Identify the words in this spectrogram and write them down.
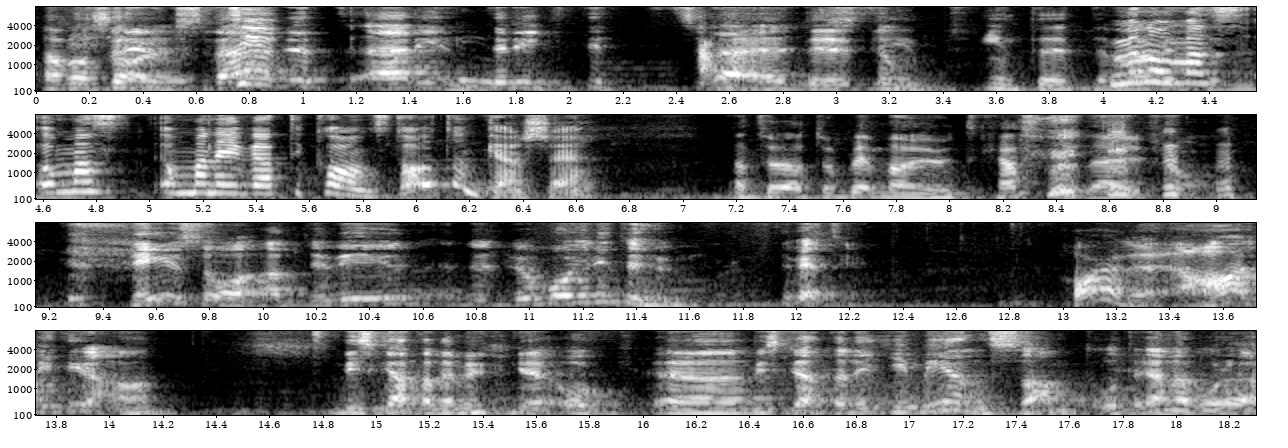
Ja, vad sa du? Bruksvärdet är inte riktigt Nej, sådär det är stort. inte... det- Men om man, om, man, om man är i Vatikanstaten kanske? Jag tror att då blir man utkastad därifrån. Det är ju så att du, är du har ju lite humor, det vet vi. Har jag det? Ja, lite grann. Vi skrattade mycket och eh, vi skrattade gemensamt åt en av våra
